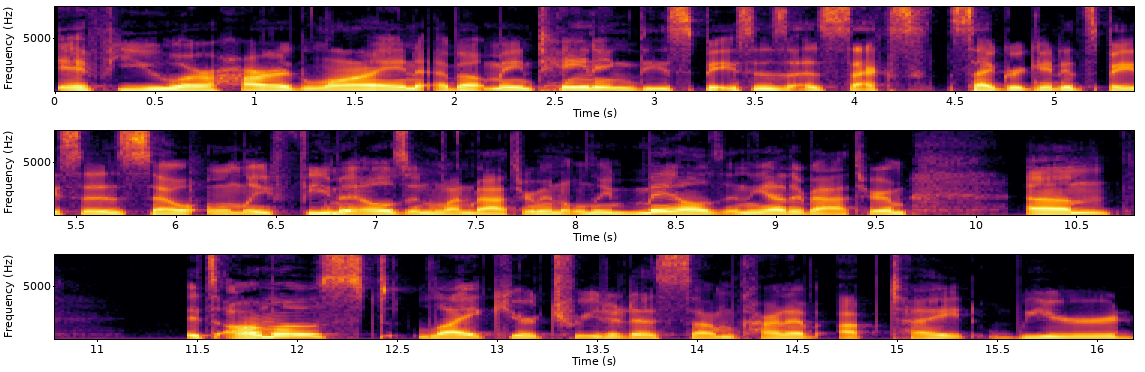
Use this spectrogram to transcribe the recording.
if you are hard line about maintaining these spaces as sex segregated spaces so only females in one bathroom and only males in the other bathroom um it's almost like you're treated as some kind of uptight, weird,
